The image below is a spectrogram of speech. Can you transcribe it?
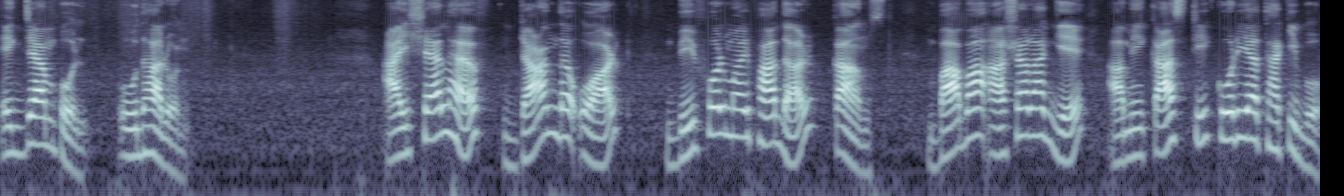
এক্সাম্পল উদাহরণ I shall have done the work before my father comes বাবা আসার আগে আমি কাজটি করিয়া থাকিব।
